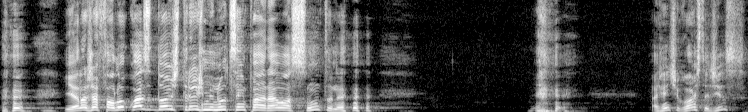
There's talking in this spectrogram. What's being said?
E ela já falou quase dois, três minutos sem parar o assunto, né? A gente gosta disso?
